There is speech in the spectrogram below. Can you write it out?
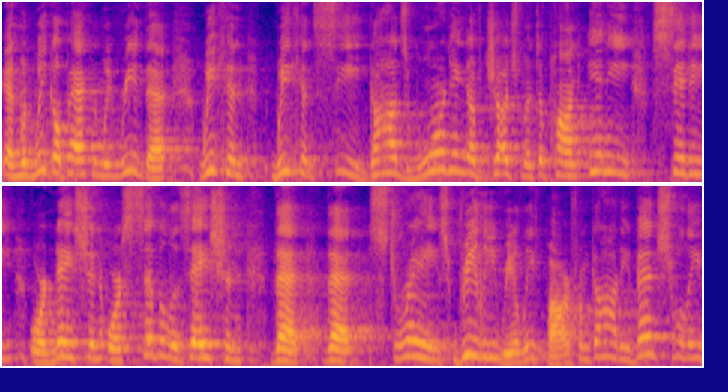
And when we go back and we read that, we can, we can see God's warning of judgment upon any city or nation or civilization that, that strays really, really far from God. Eventually,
